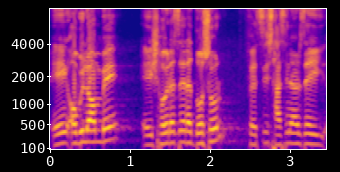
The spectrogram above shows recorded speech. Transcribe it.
এই অবিলম্বে এই স্বৈরাচারের দোসর ফেসিস হাসিনার যেই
